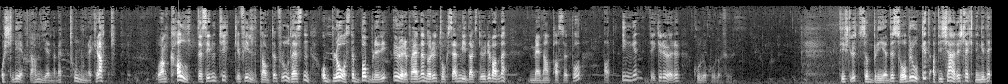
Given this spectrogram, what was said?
og slepte han gjennom et tornekratt. Og han kalte sin tykke filletante flodhesten og blåste bobler i øret på henne når hun tok seg en middagslur i vannet. Men han passet på at ingen fikk røre kolokolofuglen. Til slutt så ble det så broket at de kjære slektningene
